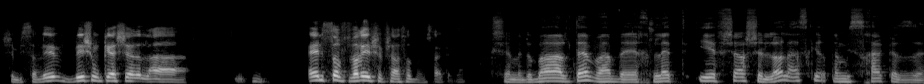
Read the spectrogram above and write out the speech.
שמסביב, בלי שום קשר ל... אין סוף דברים שאפשר לעשות במשחק הזה. כשמדובר על טבע, בהחלט אי אפשר שלא להזכיר את המשחק הזה.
